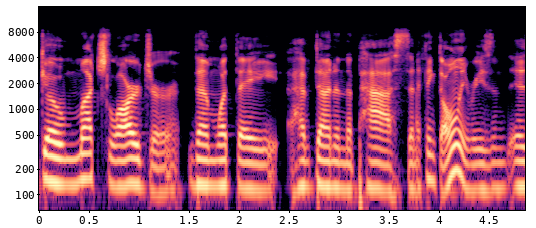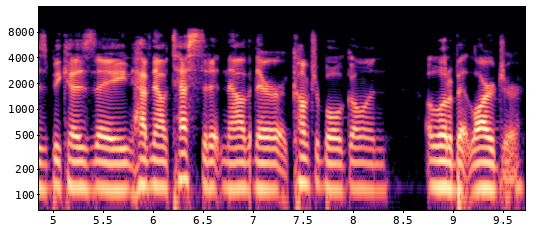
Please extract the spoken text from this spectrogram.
go much larger than what they have done in the past. And I think the only reason is because they have now tested it. Now they're comfortable going a little bit larger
